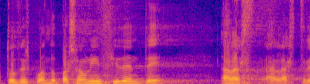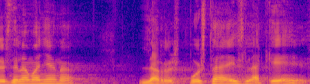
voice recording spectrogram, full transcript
Entonces, cuando pasa un incidente a las, a las 3 de la mañana, la respuesta es la que es.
